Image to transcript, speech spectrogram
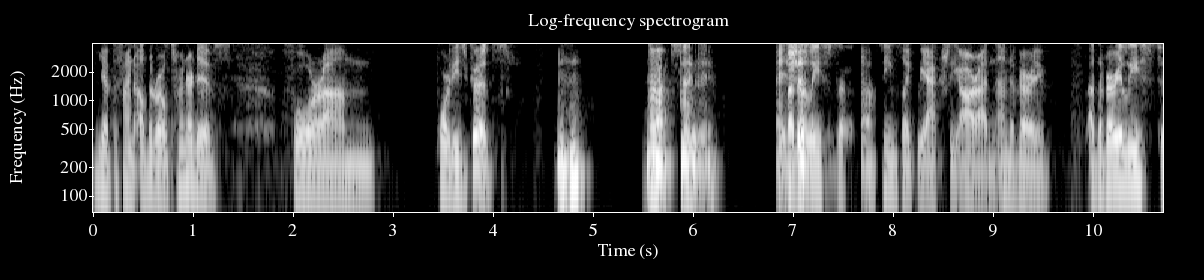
you have to find other alternatives for um, for these goods. Mm-hmm. No, absolutely. It's but just, at least uh, it seems like we actually are, and on the very at the very least,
